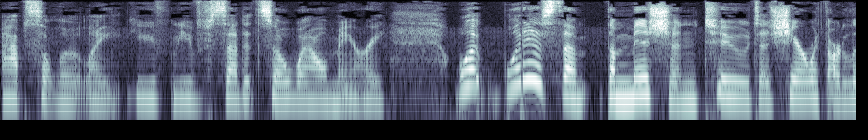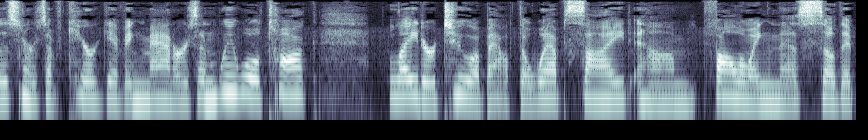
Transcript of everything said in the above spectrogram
Absolutely. You've you've said it so well, Mary. What what is the, the mission too to share with our listeners of Caregiving Matters? And we will talk later too about the website um, following this so that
